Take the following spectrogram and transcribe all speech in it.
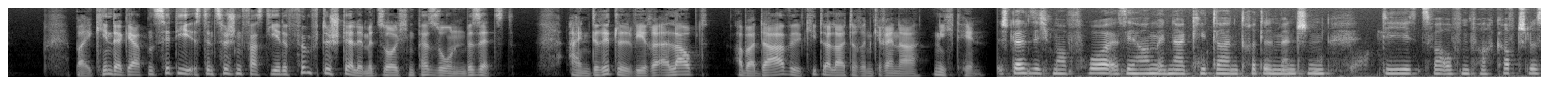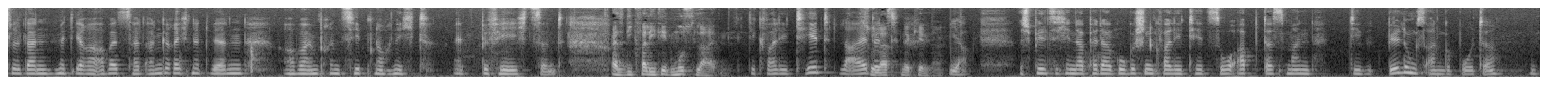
Bei Kindergärten City ist inzwischen fast jede fünfte Stelle mit solchen Personen besetzt. Ein Drittel wäre erlaubt, aber da will Kita-Leiterin Grenner nicht hin. Stellen Sie sich mal vor, Sie haben in der Kita ein Drittel Menschen, die zwar auf dem Fachkraftschlüssel dann mit ihrer Arbeitszeit angerechnet werden, aber im Prinzip noch nicht befähigt sind. Also die Qualität muss leiden. Die Qualität leidet. Zulasten der Kinder. Ja. Es spielt sich in der pädagogischen Qualität so ab, dass man die Bildungsangebote,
